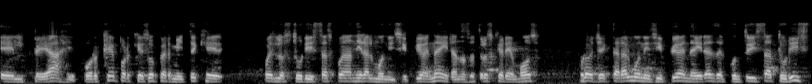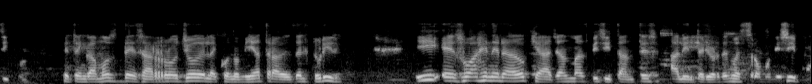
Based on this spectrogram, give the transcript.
el peaje. ¿Por qué? Porque eso permite que pues los turistas puedan ir al municipio de Neira. Nosotros queremos proyectar al municipio de Neira desde el punto de vista turístico que tengamos desarrollo de la economía a través del turismo. Y eso ha generado que hayan más visitantes al interior de nuestro municipio.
